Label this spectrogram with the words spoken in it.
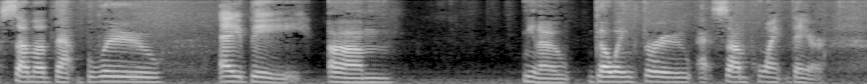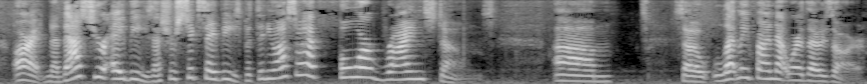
some of that blue AB, um, you know, going through at some point there. All right, now that's your ABs. That's your six ABs. But then you also have four rhinestones. Um, so let me find out where those are.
